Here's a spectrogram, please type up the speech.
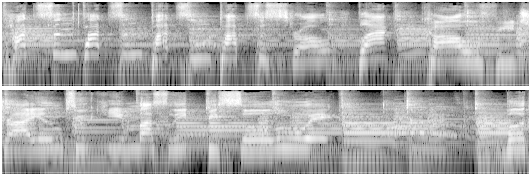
pots and pots and pots and pots of strong black coffee, trying to keep my sleepy soul awake. But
